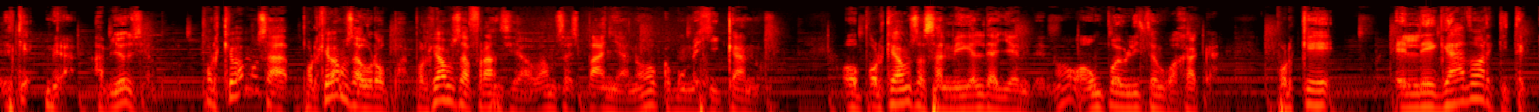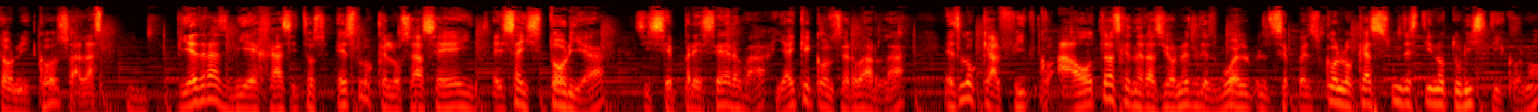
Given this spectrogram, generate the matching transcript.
Es que, mira, a mí yo decía, ¿por qué, vamos a, ¿por qué vamos a Europa? ¿Por qué vamos a Francia o vamos a España, ¿no? Como mexicanos. ¿O por qué vamos a San Miguel de Allende, ¿no? O a un pueblito en Oaxaca. Porque el legado arquitectónico, o sea, las piedras viejas y todo, es lo que los hace, esa historia, si se preserva y hay que conservarla, es lo que al fin a otras generaciones les vuelve, es con lo que hace un destino turístico, ¿no?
